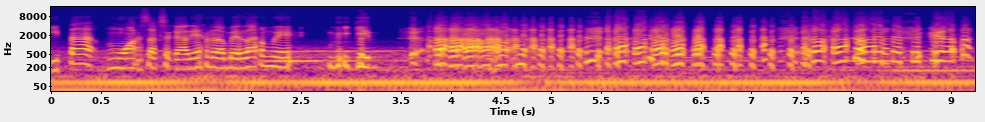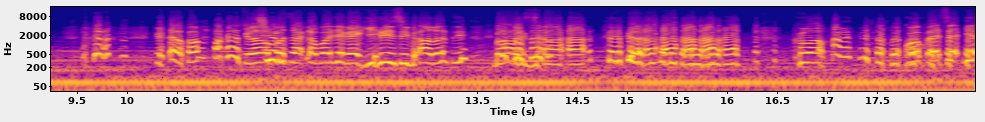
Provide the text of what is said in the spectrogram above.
kita masak sekalian rame-rame bikin Kenapa? Kenapa percakapannya kayak gini sih banget sih? Bangsa. gua gua bacanya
